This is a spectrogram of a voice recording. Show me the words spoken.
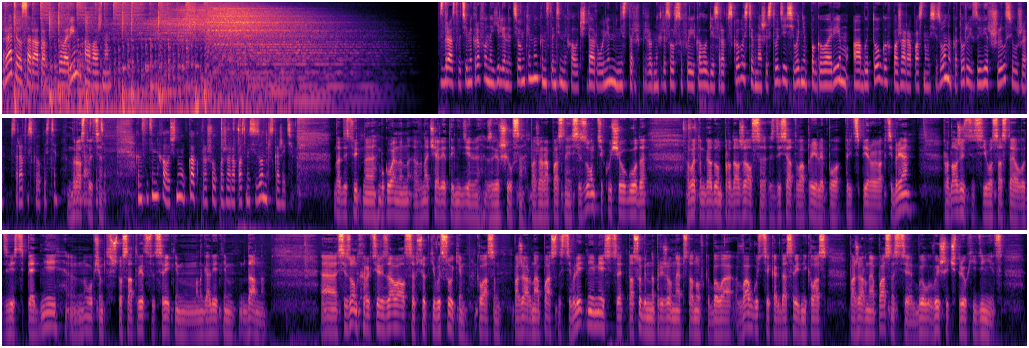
Радио «Саратов». Говорим о важном. Здравствуйте. Микрофон Елена Тёмкина, Константин Михайлович Доронин, министр природных ресурсов и экологии Саратовской области. В нашей студии сегодня поговорим об итогах пожароопасного сезона, который завершился уже в Саратовской области. Здравствуйте. Здравствуйте. Константин Михайлович, ну как прошел пожароопасный сезон, расскажите. Да, действительно, буквально в начале этой недели завершился пожароопасный сезон текущего года. В этом году он продолжался с 10 апреля по 31 октября. Продолжительность его составила 205 дней, ну, в общем-то, что соответствует средним многолетним данным. Э, сезон характеризовался все-таки высоким классом пожарной опасности в летние месяцы. Особенно напряженная обстановка была в августе, когда средний класс пожарной опасности был выше 4 единиц.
